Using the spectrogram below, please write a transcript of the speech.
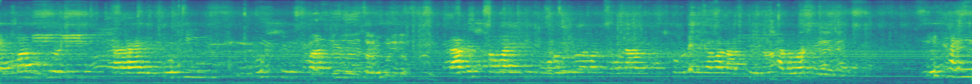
এক মাস ধরে তারা এই কঠিন উপসের মাধ্যমে চলেছে তাদের সবাইকে বড়দের আমার প্রণাম ছোটদের আমার আন্তরিক ভালোবাসা জানাই এখানে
